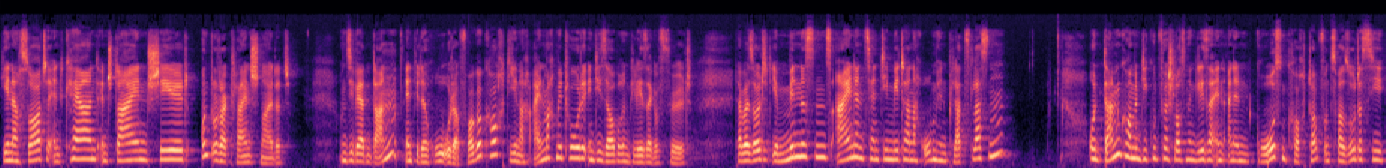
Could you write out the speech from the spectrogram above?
je nach Sorte entkernt, entsteint, schält und oder klein schneidet. Und sie werden dann entweder roh oder vorgekocht, je nach Einmachmethode, in die sauberen Gläser gefüllt. Dabei solltet ihr mindestens einen Zentimeter nach oben hin Platz lassen. Und dann kommen die gut verschlossenen Gläser in einen großen Kochtopf und zwar so, dass sie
